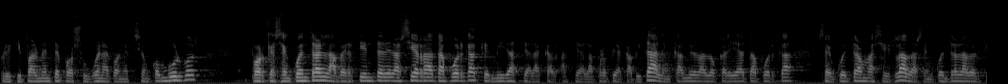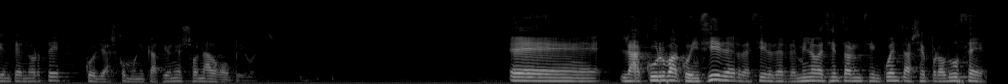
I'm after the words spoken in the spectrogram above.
principalmente por su buena conexión con Burgos, porque se encuentra en la vertiente de la Sierra de Atapuerca que mira hacia la, propia capital. En cambio, la localidad de Atapuerca se encuentra más aislada, se encuentra en la vertiente norte cuyas comunicaciones son algo peores. Eh, la curva coincide, es decir, desde 1950 se produce,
